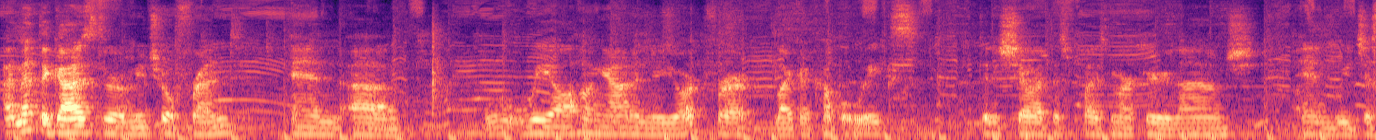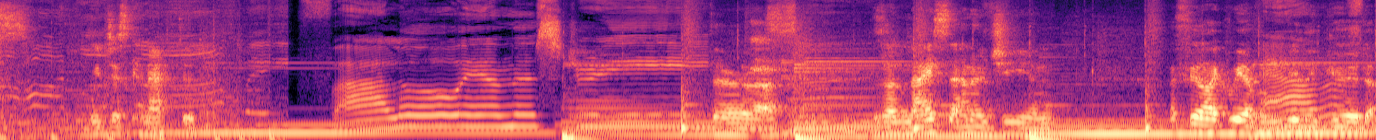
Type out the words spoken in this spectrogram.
I met the guys through a mutual friend, and um, we all hung out in New York for like a couple weeks. Did a show at this place, Mercury Lounge, and we just we just connected. Following the street. There, uh, there's a nice energy, and I feel like we have a really good,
